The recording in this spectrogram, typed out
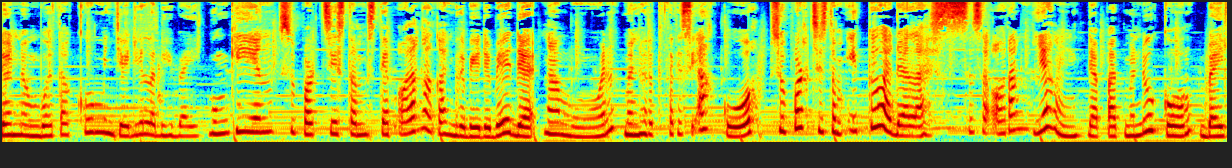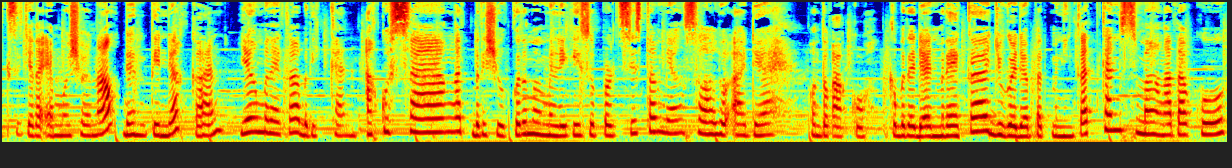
dan membuat aku menjadi lebih baik. Mungkin support system setiap orang akan berbeda-beda, namun, menurut versi aku, support system itu adalah seseorang yang dapat mendukung baik secara emosional dan tindakan yang mereka berikan. Aku sangat bersyukur memiliki support system yang selalu ada 爹 untuk aku. Keberadaan mereka juga dapat meningkatkan semangat aku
